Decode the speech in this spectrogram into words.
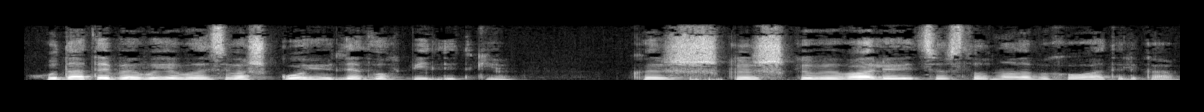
Худа тебе виявилась важкою для двох підлітків. Киш, кишки вивалюється, стогнала вихователька.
